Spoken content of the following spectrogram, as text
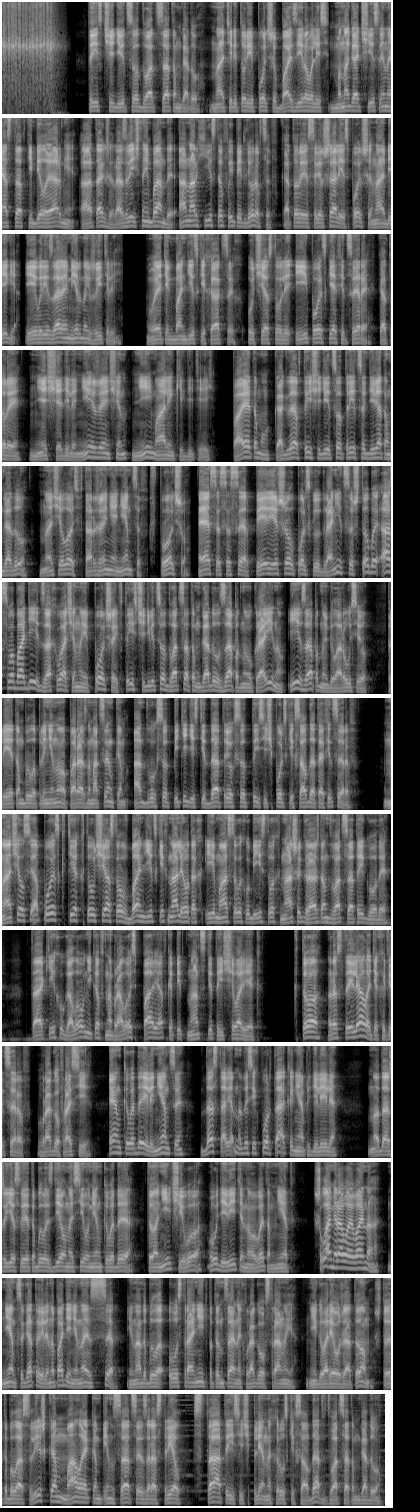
1920 году на территории Польши базировались многочисленные остатки Белой армии, а также различные банды анархистов и петлюровцев, которые совершали из Польши набеги и вырезали мирных жителей. В этих бандитских акциях участвовали и польские офицеры, которые не щадили ни женщин, ни маленьких детей. Поэтому, когда в 1939 году началось вторжение немцев в Польшу, СССР перешел польскую границу, чтобы освободить захваченные Польшей в 1920 году Западную Украину и Западную Белоруссию. При этом было пленено, по разным оценкам, от 250 до 300 тысяч польских солдат и офицеров. Начался поиск тех, кто участвовал в бандитских налетах и массовых убийствах наших граждан в 20-е годы. Таких уголовников набралось порядка 15 тысяч человек. Кто расстрелял этих офицеров, врагов России? НКВД или немцы? Достоверно до сих пор так и не определили. Но даже если это было сделано силами НКВД, то ничего удивительного в этом нет. Шла мировая война. Немцы готовили нападение на СССР, и надо было устранить потенциальных врагов страны. Не говоря уже о том, что это была слишком малая компенсация за расстрел 100 тысяч пленных русских солдат в 20 году.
